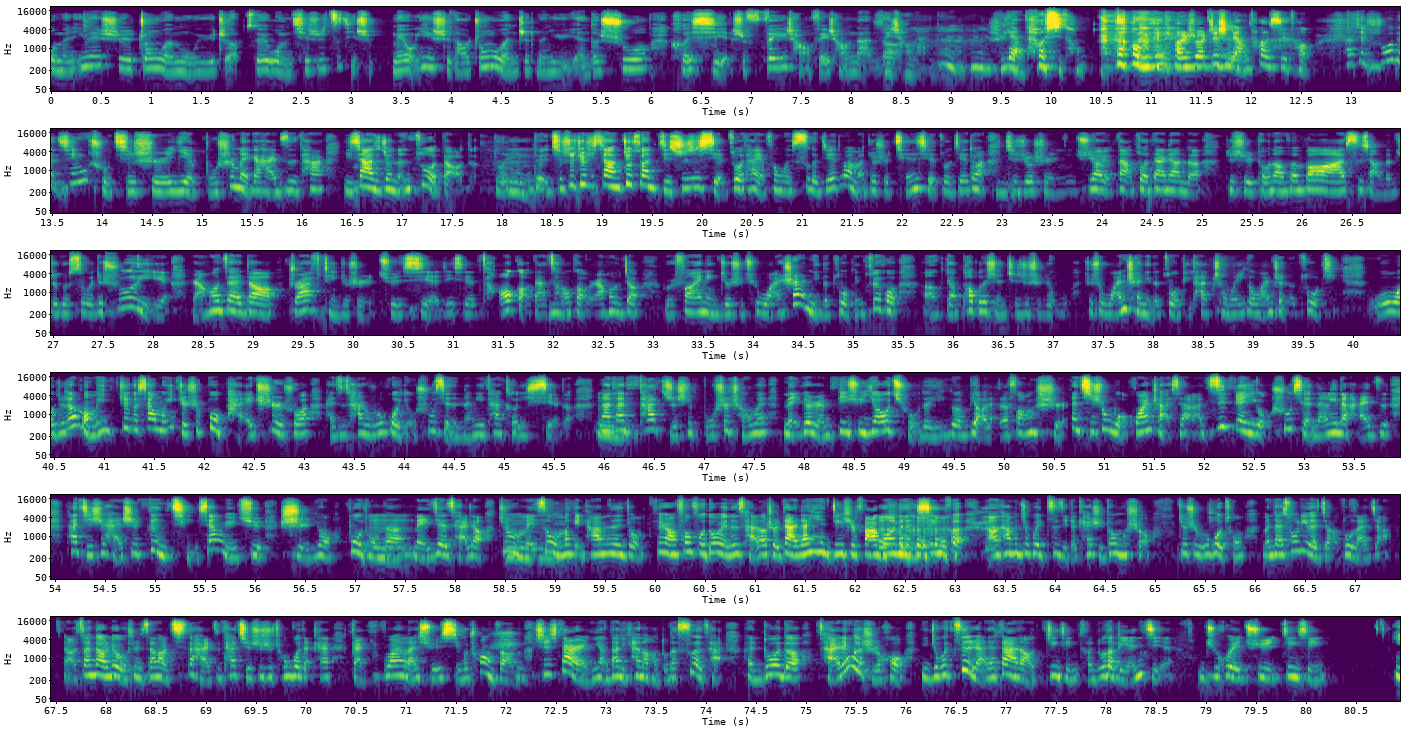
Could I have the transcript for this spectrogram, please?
嗯，我们因为是中文母语者，所以我们其实自己是没有意识到中文这门语言的说和写是非常非常难的，非常难的，嗯嗯，是两套系统。我们经常说这是两套系统。而且说的清楚，其实也不是每个孩子他一下子就能做到的。对，嗯，对，其实就是像，就算即使是写作，它也分为四个阶段嘛，就是前写作阶段，其实就是你需要有大做大量的就是头脑风暴啊，思想的这个思维的梳理，然后再到 drafting，就是去写这些草稿、打草稿，然后叫 refining，就是去完善你的作品，最后呃叫 publishing，其实就是就是完成你的作品，它成为一个完整的作品。我我觉得我们这个项目一直是不排斥说孩子他如果有书写的能力，他可以写的，那他嗯他只是不是成为每个人必须要求的一个表达的方式。但其实我观察下来，即便有书写能力的孩子，他其实还是更倾向于去使用不同的嗯媒介材料。就是每次嗯我们给他们那种非常丰富多元的材料时候，大家眼睛是发光的，很兴奋，然后他们就会自己的开始动手。就是如果从蒙台梭利的角度来讲。啊，三到六甚至三到七的孩子，他其实是通过打开感官来学习和创造的。其实大人一样，当你看到很多的色彩、很多的材料的时候，你就会自然的大脑进行很多的连接，你就会去进行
